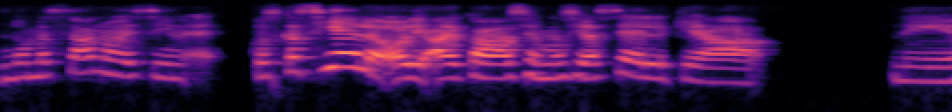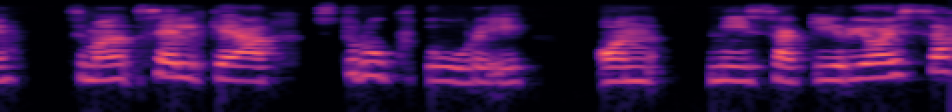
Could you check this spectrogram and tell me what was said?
no mä sanoisin, koska siellä oli aika semmoisia selkeä, niin, selkeä struktuuri on niissä kirjoissa.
